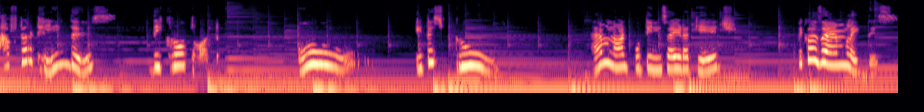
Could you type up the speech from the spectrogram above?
After telling this, the crow thought, Oh, it is true. I am not put inside a cage because I am like this.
